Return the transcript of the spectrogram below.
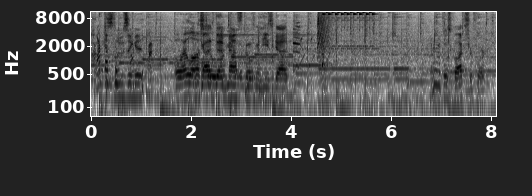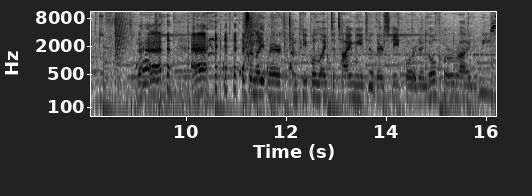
Hark is losing it. Oh, I Oh lost it a god, long that time mouth ago. movement he's got. I wonder what those clocks are for. it's a nightmare. And people like to tie me to their skateboard and go for a ride. Wee.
